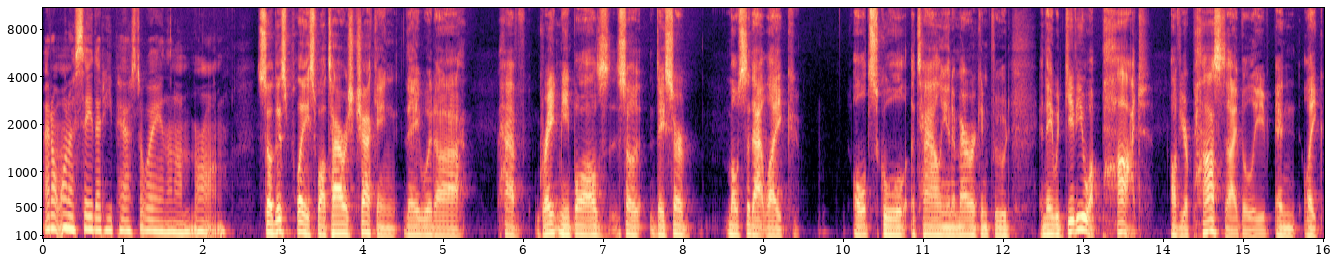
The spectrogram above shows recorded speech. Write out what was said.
I don't want to say that he passed away and then I'm wrong. So this place, while Tara's checking, they would uh, have great meatballs. So they serve most of that like old school Italian American food, and they would give you a pot of your pasta, I believe, and like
